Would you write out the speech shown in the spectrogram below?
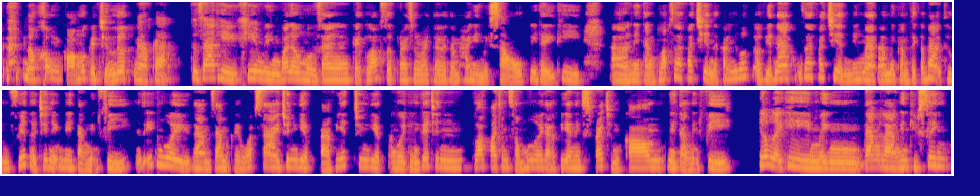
nó không có một cái chiến lược nào cả. Thực ra thì khi mình bắt đầu mở ra cái blog The Present Writer năm 2016 khi đấy thì à, nền tảng blog rất là phát triển ở các nước ở Việt Nam cũng rất là phát triển nhưng mà à, mình cảm thấy các bạn thường viết ở trên những nền tảng miễn phí. Ít người làm ra một cái website chuyên nghiệp và viết chuyên nghiệp. Mọi người thường viết trên blog 360 là vnexpress.com nền tảng miễn phí thì lúc đấy thì mình đang là nghiên cứu sinh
